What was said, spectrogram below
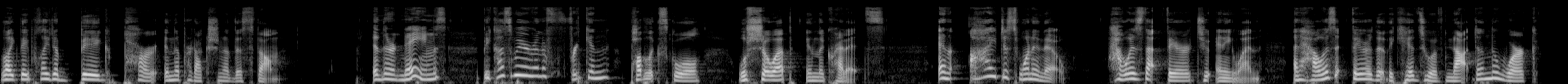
like they played a big part in the production of this film. And their names, because we are in a freaking public school, will show up in the credits. And I just want to know how is that fair to anyone? And how is it fair that the kids who have not done the work,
